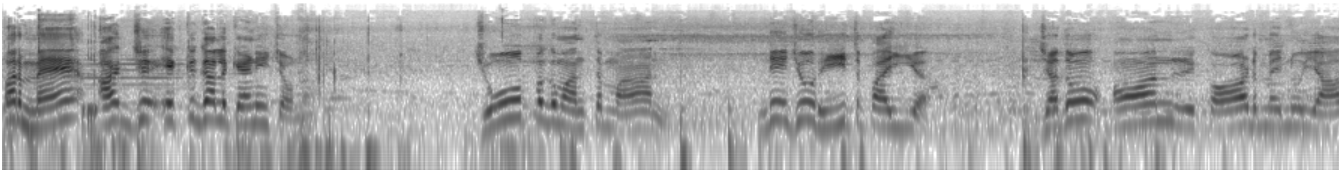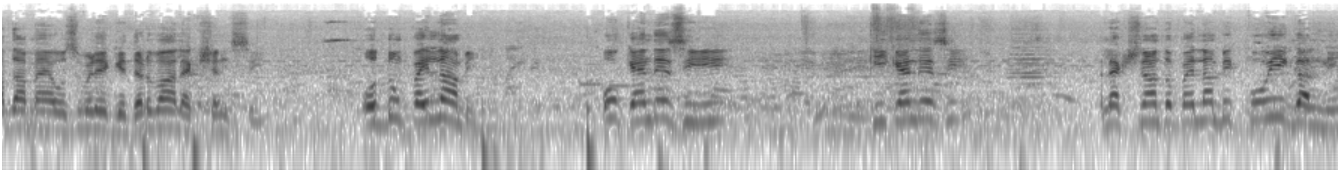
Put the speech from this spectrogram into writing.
ਪਰ ਮੈਂ ਅੱਜ ਇੱਕ ਗੱਲ ਕਹਿਣੀ ਚਾਹੁੰਦਾ। ਜੋ ਭਗਵੰਤ ਮਾਨ ਨੇ ਜੋ ਰੀਤ ਪਾਈ ਆ, ਜਦੋਂ ਔਨ ਰਿਕਾਰਡ ਮੈਨੂੰ ਯਾਦ ਆ, ਮੈਂ ਉਸ ਵੇਲੇ ਗਿੱਦੜਵਾ ਇਲੈਕਸ਼ਨ ਸੀ, ਉਦੋਂ ਪਹਿਲਾਂ ਵੀ ਉਹ ਕਹਿੰਦੇ ਸੀ, ਕੀ ਕਹਿੰਦੇ ਸੀ? ਇਲੈਕਸ਼ਨਾਂ ਤੋਂ ਪਹਿਲਾਂ ਵੀ ਕੋਈ ਗੱਲ ਨਹੀਂ।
